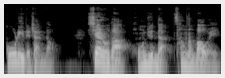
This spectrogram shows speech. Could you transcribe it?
孤立的战斗，陷入到红军的层层包围。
